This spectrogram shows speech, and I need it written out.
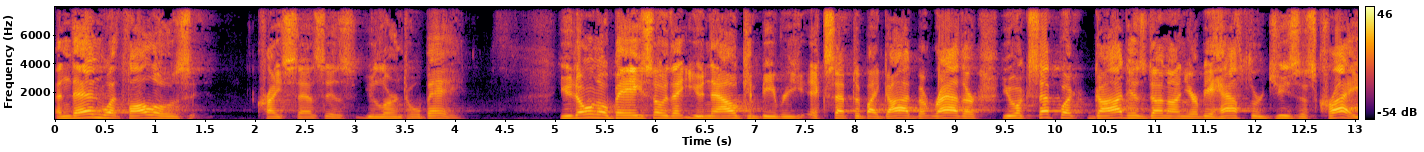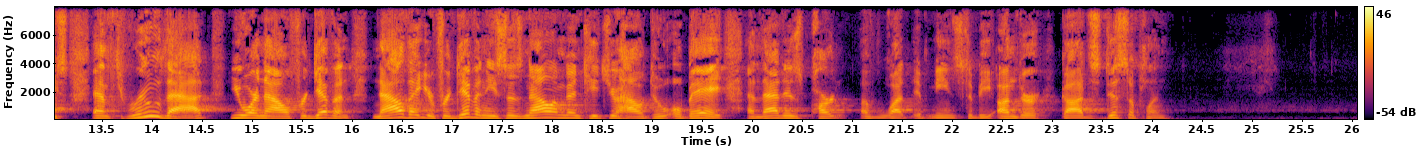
And then what follows Christ says is you learn to obey. You don't obey so that you now can be re- accepted by God, but rather you accept what God has done on your behalf through Jesus Christ. And through that, you are now forgiven. Now that you're forgiven, he says, now I'm going to teach you how to obey. And that is part of what it means to be under God's discipline.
